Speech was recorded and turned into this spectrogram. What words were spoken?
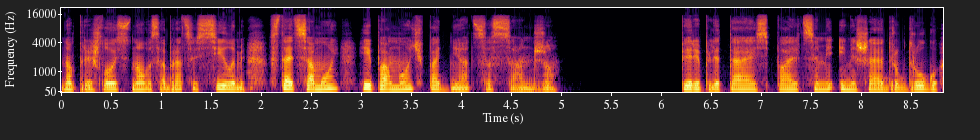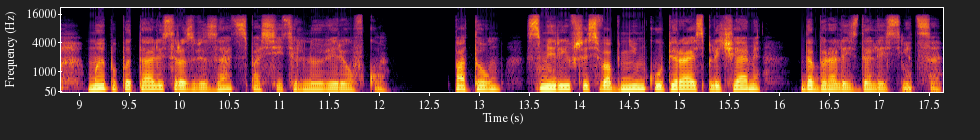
Но пришлось снова собраться с силами, встать самой и помочь подняться Санджо. Переплетаясь пальцами и мешая друг другу, мы попытались развязать спасительную веревку. Потом, смирившись в обнимку, упираясь плечами, добрались до лестницы.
